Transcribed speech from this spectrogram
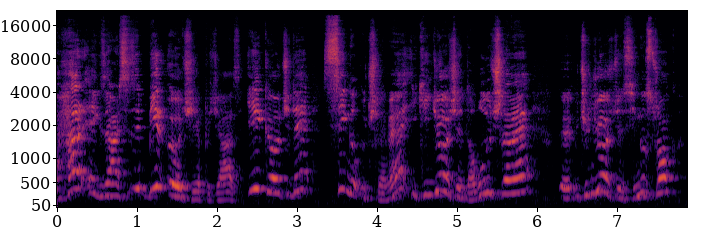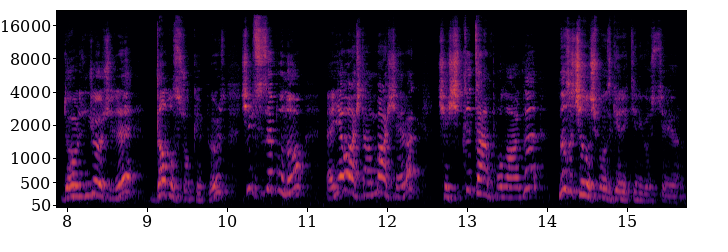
Her egzersizi bir ölçü yapacağız. İlk ölçüde single üçleme, ikinci ölçüde double üçleme, e, üçüncü ölçüde single stroke, dördüncü ölçüde de double stroke yapıyoruz. Şimdi size bunu e, yavaştan başlayarak çeşitli tempolarda nasıl çalışmanız gerektiğini gösteriyorum.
